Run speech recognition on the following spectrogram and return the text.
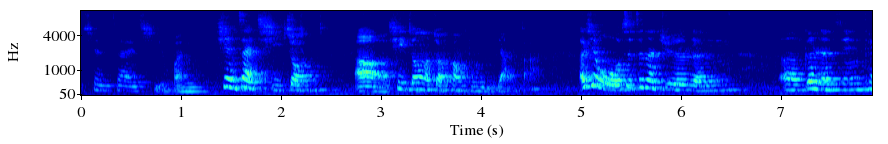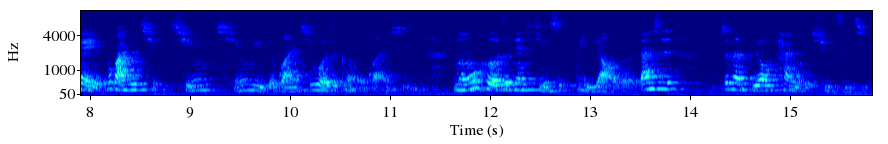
现在喜欢。现在其中啊，其中的状况不一样吧？而且我是真的觉得人。嗯，跟人之间可以，不管是情情情侣的关系，或者是朋友的关系，磨合这件事情是必要的，但是真的不用太委屈自己。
